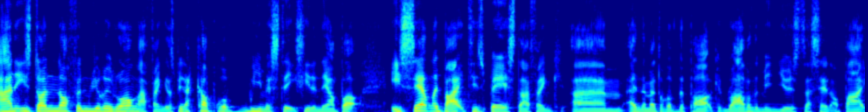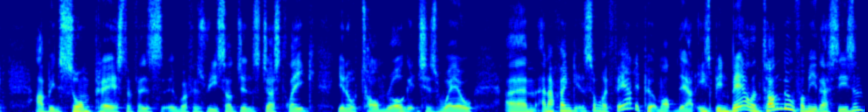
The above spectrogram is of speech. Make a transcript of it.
and he's done nothing really wrong, I think. There's been a couple of wee mistakes here and there, but he's certainly back to his best, I think, um, in the middle of the park, rather than being used as a centre back. I've been so impressed with his with his resurgence, just like, you know, Tom Rogic as well. Um, and I think it's only fair to put him up there. He's been better than Turnbull for me this season.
